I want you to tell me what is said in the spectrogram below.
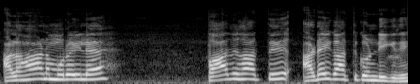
அழகான முறையில் பாதுகாத்து அடை காத்து கொண்டிருக்குது.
